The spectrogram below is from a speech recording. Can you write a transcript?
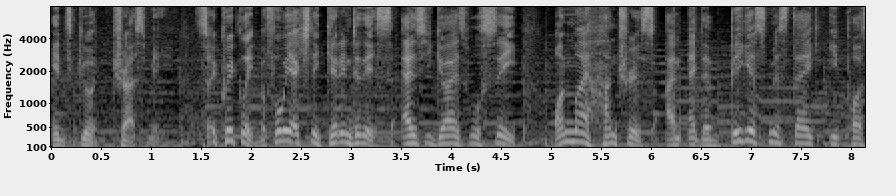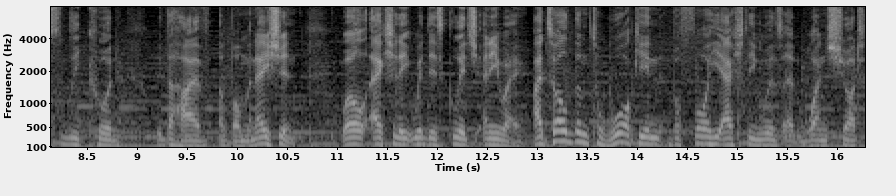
It's good, trust me. So quickly, before we actually get into this, as you guys will see, on my Huntress, I made the biggest mistake you possibly could with the Hive Abomination. Well, actually, with this glitch anyway. I told them to walk in before he actually was at one shot,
